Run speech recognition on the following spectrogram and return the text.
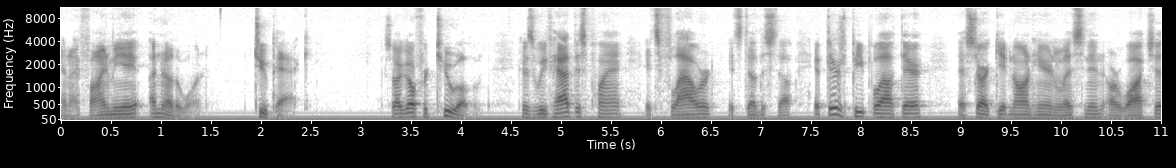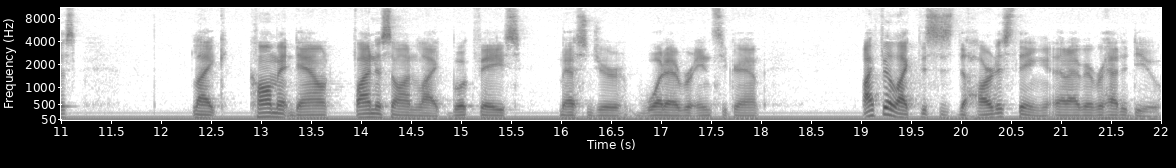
and I find me another one, two pack. So I go for two of them because we've had this plant. It's flowered. It's done the stuff. If there's people out there that start getting on here and listening or watch us, like comment down, find us on like Bookface, Messenger, whatever, Instagram. I feel like this is the hardest thing that I've ever had to do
